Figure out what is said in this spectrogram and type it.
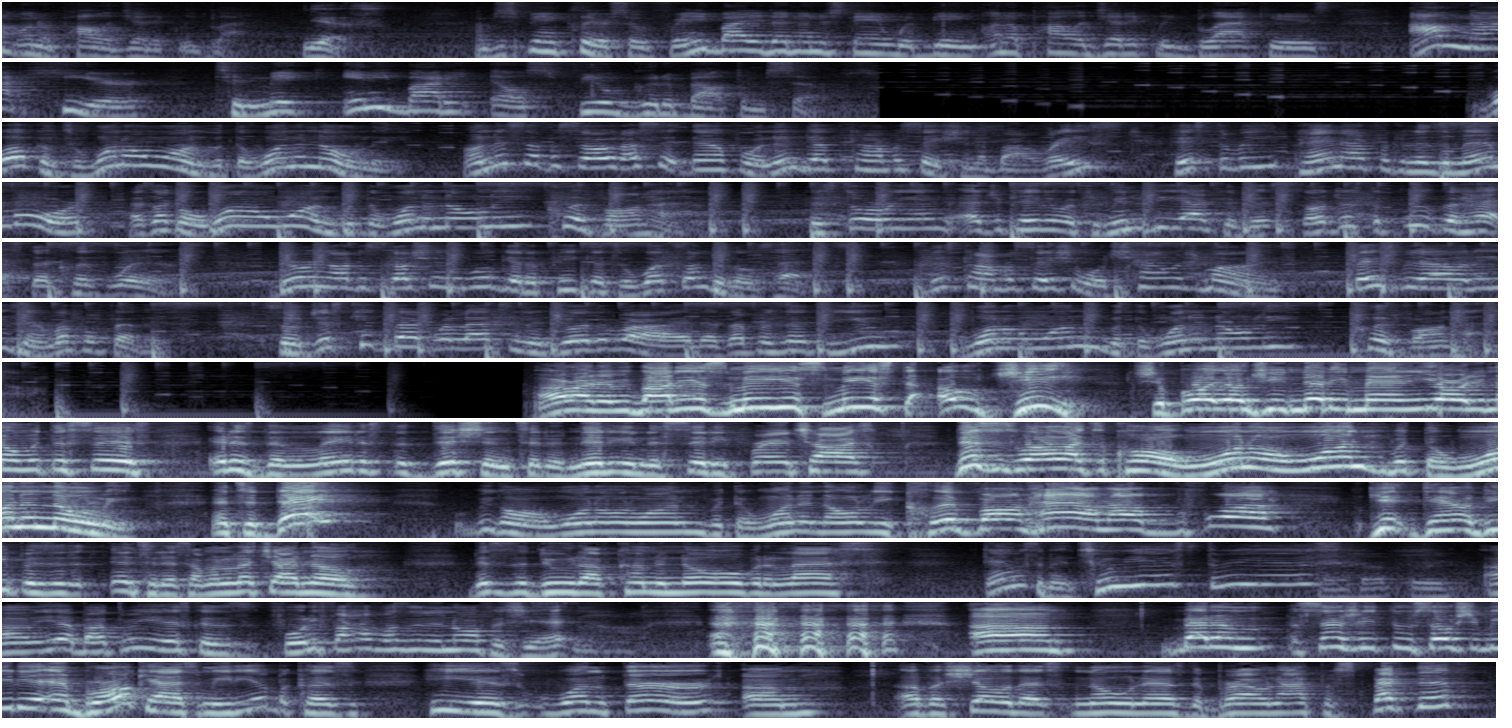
I'm unapologetically black. Yes. I'm just being clear. So for anybody that doesn't understand what being unapologetically black is, I'm not here to make anybody else feel good about themselves. Welcome to One on One with the one and only. On this episode, I sit down for an in depth conversation about race, history, Pan Africanism, and more as I go one on one with the one and only Cliff Von Howe. Historian, educator, and community activist are just a few of the hats that Cliff wears. During our discussion, we'll get a peek into what's under those hats. This conversation will challenge minds, face realities, and ruffle feathers. So just kick back, relax, and enjoy the ride as I present to you one on one with the one and only Cliff Von Howe. All right, everybody, it's me, it's me, it's the OG. It's your boy OG Nitty, man. You already know what this is. It is the latest addition to the Nitty in the City franchise. This is what I like to call one on one with the one and only. And today, we're going one on one with the one and only Cliff Von Howe. Now, before I get down deep into this, I'm going to let y'all know this is a dude I've come to know over the last damn, what's it been? Two years, three years? About three. Um, yeah, about three years because 45 wasn't in office yet. um, met him essentially through social media and broadcast media because he is one third um, of a show that's known as the Brown Eye Perspective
